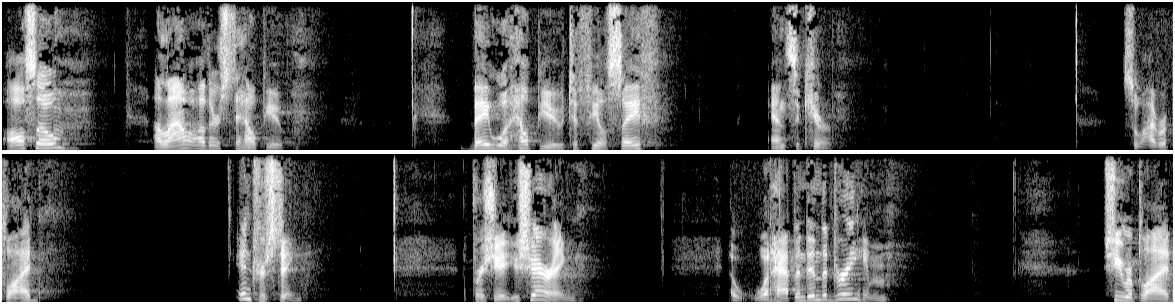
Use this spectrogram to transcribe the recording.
Also, allow others to help you. They will help you to feel safe and secure. So I replied, Interesting. Appreciate you sharing. Uh, what happened in the dream? She replied,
